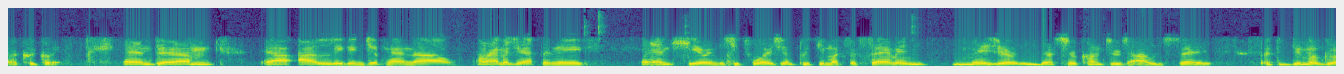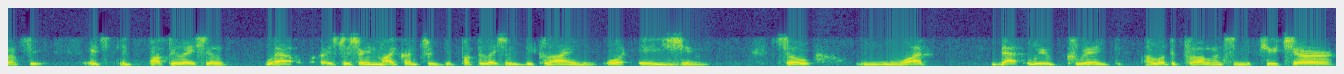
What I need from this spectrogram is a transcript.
uh, quickly. And um, uh, I live in Japan now. I'm a Japanese, and here in the situation, pretty much the same in major industrial countries, I would say. But the demography, it's the population, well, especially in my country, the population is declining or aging. So what that will create a lot of problems in the future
